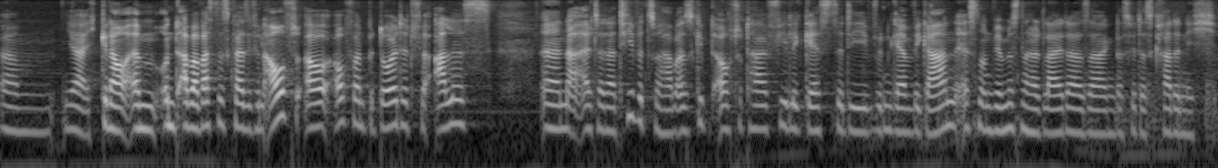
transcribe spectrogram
ähm, ja, ich genau. Ähm, und aber was das quasi für einen Auf, Au- Aufwand bedeutet, für alles äh, eine Alternative zu haben. Also es gibt auch total viele Gäste, die würden gern vegan essen und wir müssen halt leider sagen, dass wir das gerade nicht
